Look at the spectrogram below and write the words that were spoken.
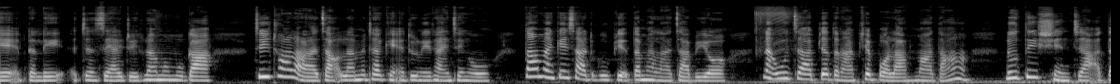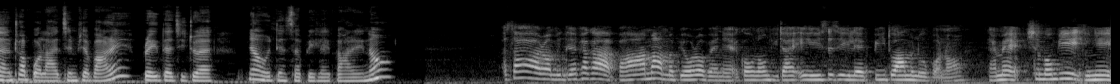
ရဲ့ဒလေးအကျင့်စရိုက်တွေလွှမ်းမိုးမှုကကြီးထွားလာတာကြောင့်လက်မထက်ခင်အတူနေထိုင်ခြင်းကိုတာမန်ကိစ္စတစ်ခုဖြစ်သတ်မှတ်လာကြပြီးတော့နှစ်ဦးကြားပြဿနာဖြစ်ပေါ်လာမှသာလူသိရှင်ကြားအတန်ထွက်ပေါ်လာခြင်းဖြစ်ပါတယ်။ပြည်သက်ကြီးတွေမျှဝေတင်ဆက်ပေးလိုက်ပါတယ်နော်အစကတော့မိတဲ့ဖက်ကဘာမှမပြောတော့ဘဲနဲ့အကုန်လုံးဒီတိုင်းအေးအေးဆေးဆေးလေးပြီးသွားမလို့ပေါ့နော် ဒါပေမဲ့ရှင်မုံပြေဒီနေ့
